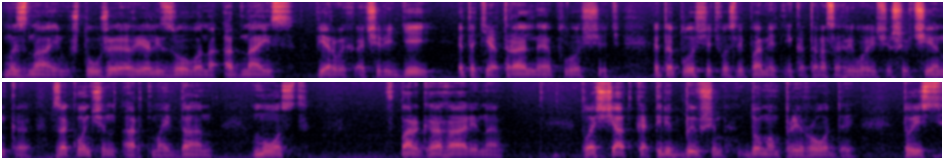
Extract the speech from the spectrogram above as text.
мы знаем, что уже реализована одна из первых очередей. Это театральная площадь, это площадь возле памятника Тараса Григорьевича Шевченко, закончен арт-майдан, мост в парк Гагарина, площадка перед бывшим Домом природы. То есть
